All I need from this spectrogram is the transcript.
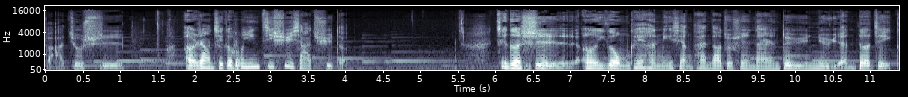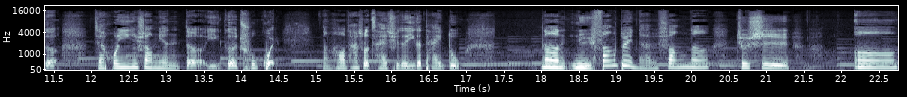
法，就是呃让这个婚姻继续下去的。这个是呃一个我们可以很明显看到，就是男人对于女人的这个在婚姻上面的一个出轨，然后他所采取的一个态度。那女方对男方呢，就是，嗯，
